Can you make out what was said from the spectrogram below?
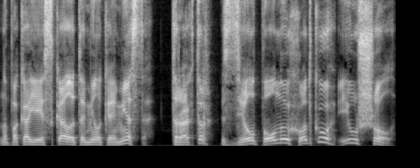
Но пока я искал это мелкое место, Трактор сделал полную ходку и ушел.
